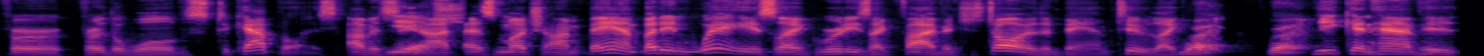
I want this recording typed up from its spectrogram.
for for the Wolves to capitalize. Obviously, yes. not as much on Bam, but in ways like Rudy's like five inches taller than Bam too. Like right, right. He can have his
